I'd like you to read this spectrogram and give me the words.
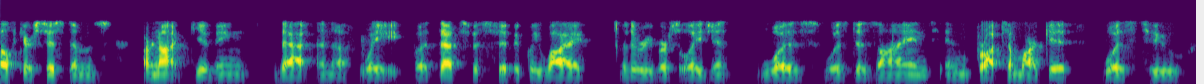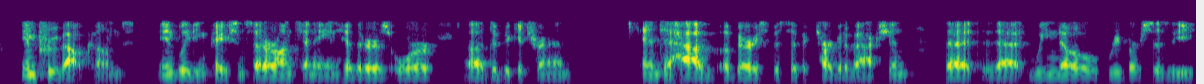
healthcare systems are not giving that enough weight. But that's specifically why the reversal agent was was designed and brought to market was to improve outcomes in bleeding patients that are on 10A inhibitors or uh, dabigatran, and to have a very specific target of action that that we know reverses the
